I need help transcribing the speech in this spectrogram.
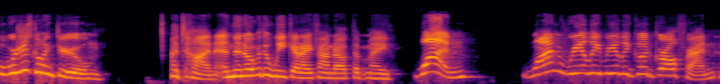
But we're just going through a ton. And then over the weekend, I found out that my one, one really, really good girlfriend,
